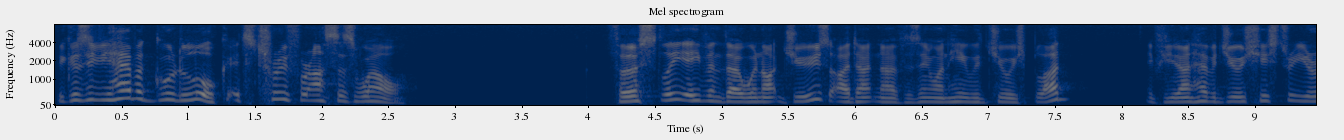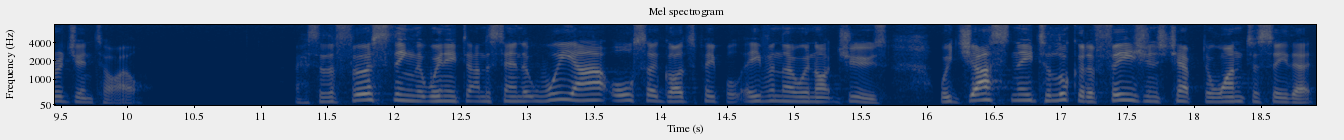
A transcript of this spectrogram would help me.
Because if you have a good look, it's true for us as well. Firstly, even though we're not Jews, I don't know if there's anyone here with Jewish blood. If you don't have a Jewish history, you're a Gentile. Okay, so the first thing that we need to understand that we are also God's people, even though we're not Jews. We just need to look at Ephesians chapter 1 to see that.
